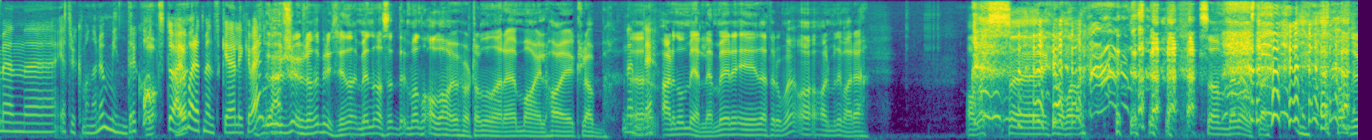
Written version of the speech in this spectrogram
Men eh, jeg tror ikke man er noe mindre kåt. Du er jo bare et menneske likevel. Unnskyld at jeg bryter inn, men altså, det- man, alle har jo hørt om den der Mile High Club. Nemlig. Eh, er det noen medlemmer i dette rommet? Armen i været. Alex eh, rekker hånda. Som den eneste. Kan du,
